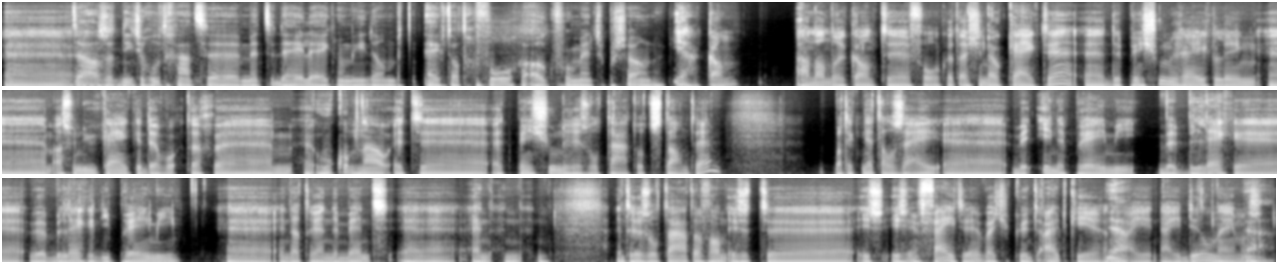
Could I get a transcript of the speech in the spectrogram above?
Uh, als het niet zo goed gaat uh, met de hele economie, dan heeft dat gevolgen ook voor mensen persoonlijk. Ja, kan. Aan de andere kant, uh, Volkert, als je nou kijkt, hè, de pensioenregeling. als we nu kijken, er, er, hoe komt nou het, het pensioenresultaat tot stand? Hè? Wat ik net al zei, we innen premie, we beleggen, we beleggen die premie. en dat rendement. en, en, het resultaat daarvan is, het, is, is in feite wat je kunt uitkeren ja. naar, je, naar je deelnemers. Ja.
